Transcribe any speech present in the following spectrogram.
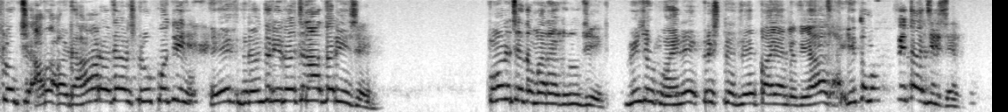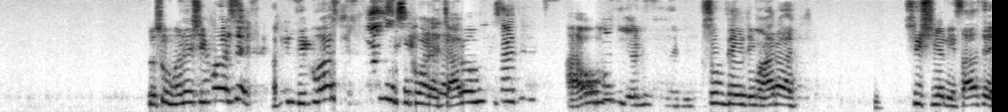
શ્લોક છે, આવા અઢાર હજાર શ્લોકોથી એક ગ્રંથની રચના કરી છે. કોણ છે તમારા ગુરુજી? બીજું કોઈ નહીં, કૃષ્ણ દ્વૈપાયન વ્યાસ એ તો મારા પિતાજી છે. તો શું મને શીખવાડશે? હવે શીખવાડશે? શીખવાડે? ચાલો. આવો સુખદેવજી મહારાજ, શિષ્યની સાથે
